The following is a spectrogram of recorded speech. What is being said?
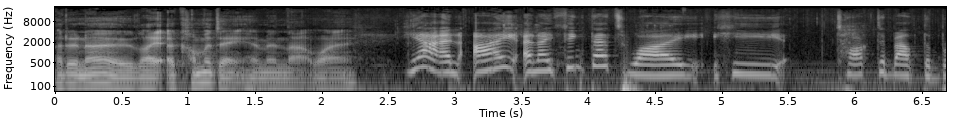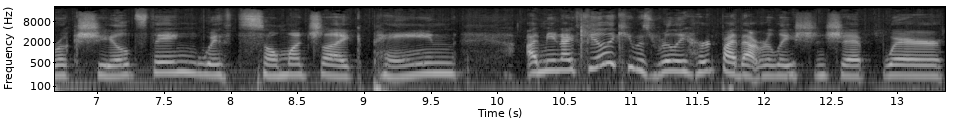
i don't know like accommodate him in that way Yeah, and I and I think that's why he talked about the Brooke Shields thing with so much like pain. I mean, I feel like he was really hurt by that relationship where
